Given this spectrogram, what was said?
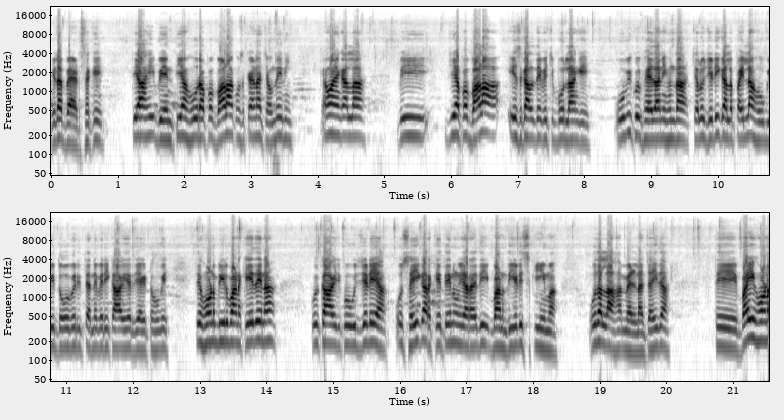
ਜਿਹੜਾ ਬੈਠ ਸਕੇ। ਤੇ ਆਹੀ ਬੇਨਤੀਆਂ ਹੋਰ ਆਪਾਂ ਬਾਹਲਾ ਕੁਝ ਕਹਿਣਾ ਚਾਹੁੰਦੇ ਨਹੀਂ। ਕਿਉਂ ਐ ਗੱਲ ਆ ਵੀ ਜੇ ਆਪਾਂ ਬਾਹਲਾ ਇਸ ਗੱਲ ਦੇ ਵਿੱਚ ਬੋਲਾਂਗੇ, ਉਹ ਵੀ ਕੋਈ ਫਾਇਦਾ ਨਹੀਂ ਹੁੰਦਾ। ਚਲੋ ਜਿਹੜੀ ਗੱਲ ਪਹਿਲਾਂ ਹੋਊਗੀ, ਦੋ ਵਾਰੀ, ਤਿੰਨ ਵਾਰੀ ਕਾਗਜ਼ ਰਿਜੈਕਟ ਹੋ ਗਏ, ਤੇ ਹੁਣ ਵੀਰ ਬਣ ਕੇ ਇਹਦੇ ਨਾ ਕੋਈ ਕਾਗਜ਼ ਕੂਗਜ਼ ਜਿਹੜੇ ਆ, ਉਹ ਸਹੀ ਕਰਕੇ ਤੇ ਇਹਨੂੰ ਯਾਰ ਇਹਦੀ ਬਣਦੀ ਜਿਹੜੀ ਸਕੀਮ ਆ, ਉਹਦਾ ਲਾਹਾ ਮਿਲਣਾ ਚਾਹੀਦਾ। ਤੇ ਬਾਈ ਹੁਣ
